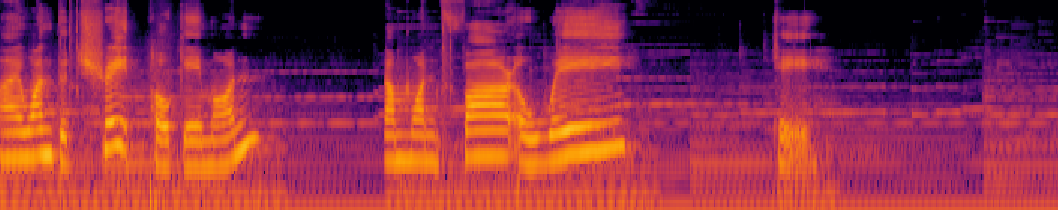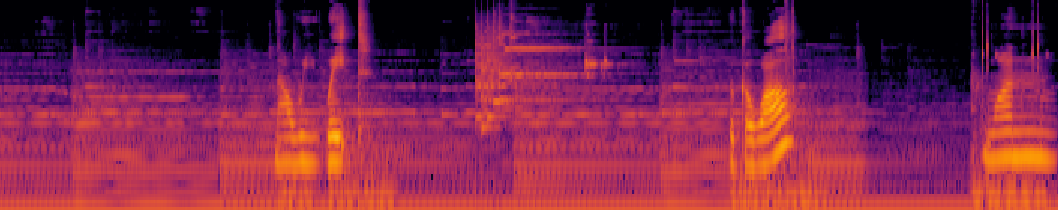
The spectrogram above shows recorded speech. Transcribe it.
I want to trade Pokemon. Someone far away. Okay. Now we wait. Took a while. One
